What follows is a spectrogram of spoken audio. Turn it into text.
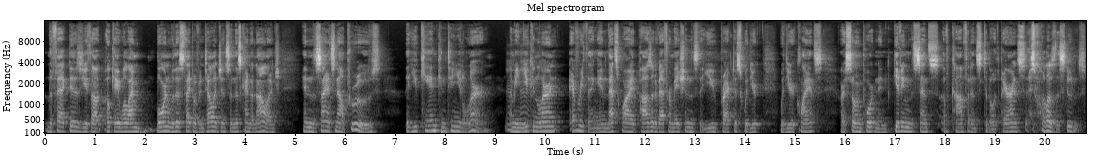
the fact is, you thought, okay, well, I'm born with this type of intelligence and this kind of knowledge. And the science now proves that you can continue to learn. Mm-hmm. I mean, you mm-hmm. can learn everything. And that's why positive affirmations that you practice with your with your clients are so important in giving the sense of confidence to both parents as well as the students.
